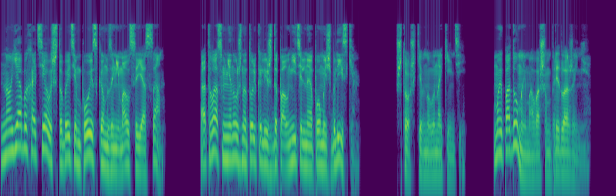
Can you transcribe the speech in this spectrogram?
Но я бы хотел, чтобы этим поиском занимался я сам. От вас мне нужно только лишь дополнительная помощь близким». «Что ж», — кивнул Иннокентий, — «мы подумаем о вашем предложении.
